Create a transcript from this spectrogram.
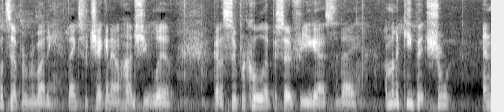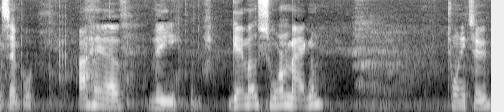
What's up, everybody? Thanks for checking out Hunt, Shoot, Live. Got a super cool episode for you guys today. I'm going to keep it short and simple. I have the Gamo Swarm Magnum 22.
